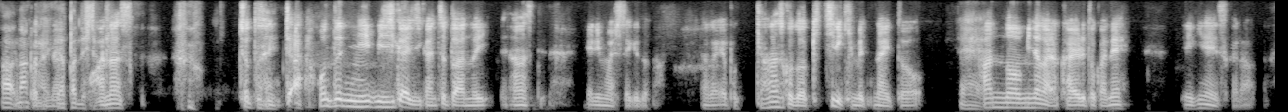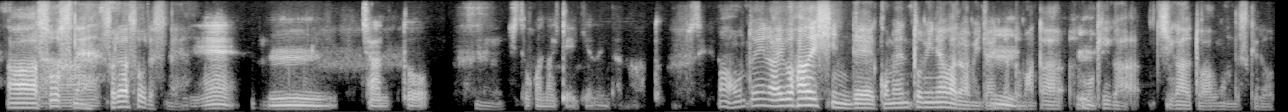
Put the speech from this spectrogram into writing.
あ、なんかねやったんでした話す。ちょっとね、じゃあ本当に短い時間、ちょっとあの、話して、やりましたけど、なんかやっぱ話すことをきっちり決めてないと、ええ反応を見ながら変えるとかね、できないですから。ああ、そうですね。それはそうですね。ね。うん。ちゃんとうんしとかなきゃいけないんだなとまあ本当にライブ配信でコメント見ながらみたいだうんとまた動きが違うとは思うんですけど、ど。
